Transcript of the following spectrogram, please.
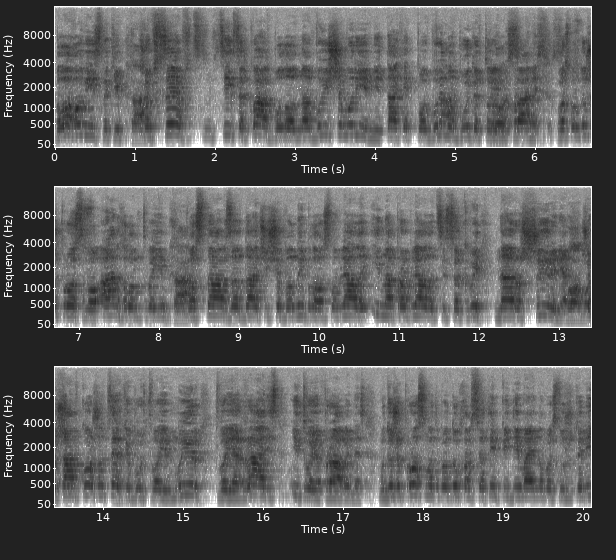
благовісників, Так. щоб все в цих церквах було на вищому рівні, так як повинно Так. бути в твоєму Просимо, храмі. Ісус. Господи, дуже просимо ангелам твоїм Так. постав задачу, щоб вони благословляли і направляли ці церкви на розширення, Поможи. щоб там в кожній церкві був твій мир, твоя радість і твоя праведність. Ми дуже просимо тебе Духом Святим, підіймай нових служителів.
